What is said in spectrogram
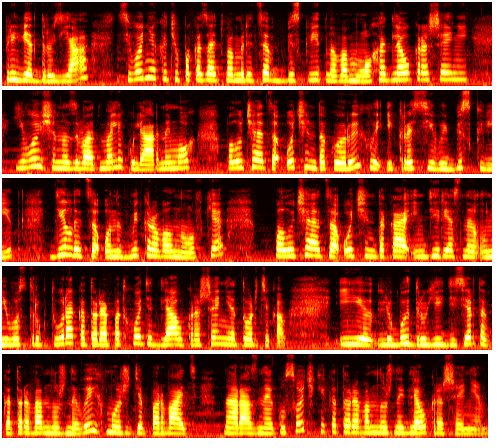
Привет, друзья! Сегодня я хочу показать вам рецепт бисквитного моха для украшений. Его еще называют молекулярный мох. Получается очень такой рыхлый и красивый бисквит. Делается он в микроволновке. Получается очень такая интересная у него структура, которая подходит для украшения тортиков и любых других десертов, которые вам нужны. Вы их можете порвать на разные кусочки, которые вам нужны для украшения.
